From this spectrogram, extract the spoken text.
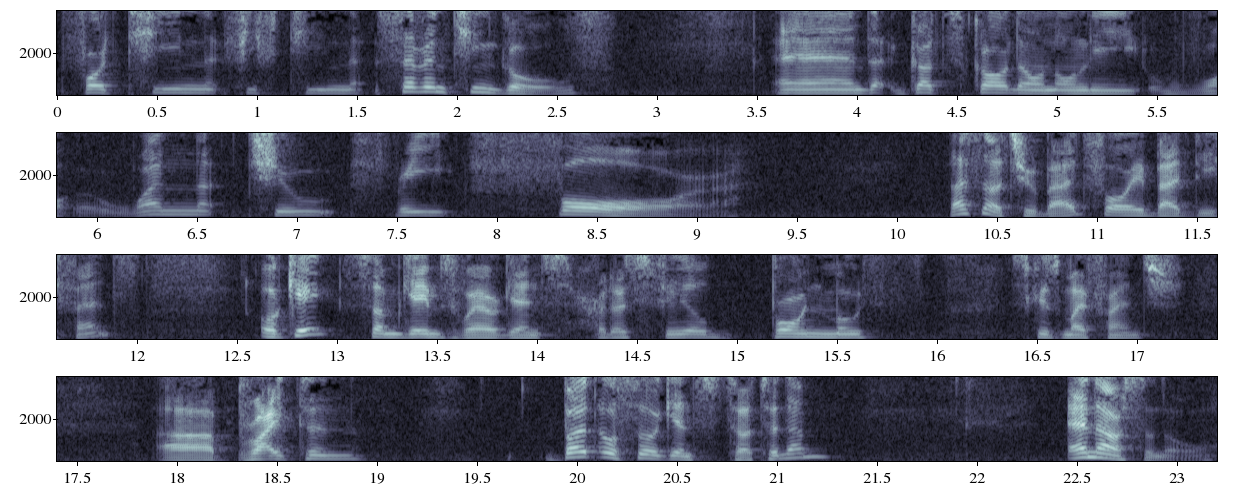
14, 15, 17 goals. And got scored on only one, two, three, four. That's not too bad for a bad defense. Okay, some games were against Huddersfield, Bournemouth, excuse my French, uh, Brighton, but also against Tottenham and Arsenal.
